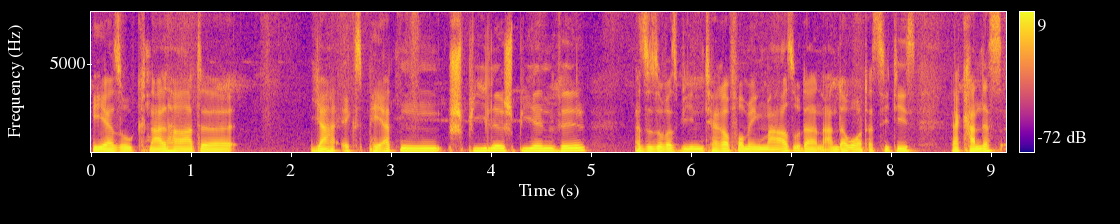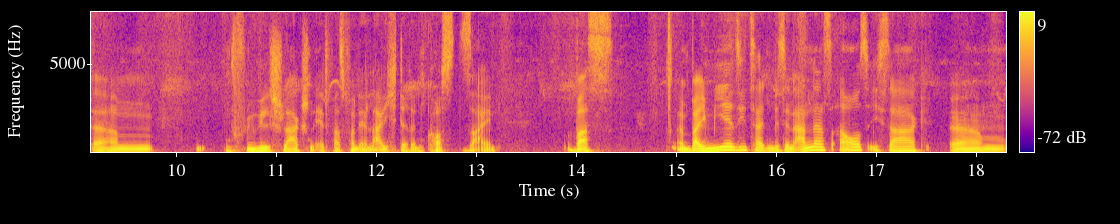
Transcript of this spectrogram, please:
eher so knallharte ja, Expertenspiele spielen will, also sowas wie ein Terraforming Mars oder ein Underwater Cities, da kann das ähm, Flügelschlag schon etwas von der leichteren Kost sein. Was äh, bei mir sieht es halt ein bisschen anders aus. Ich sag, ähm,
